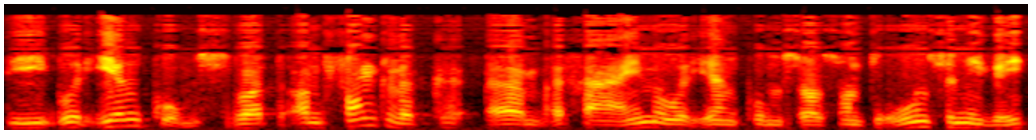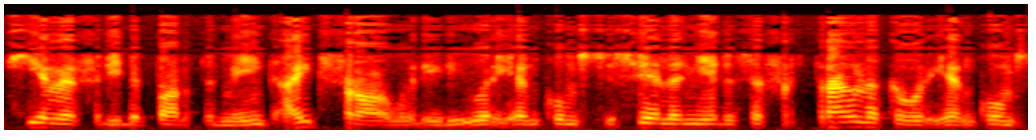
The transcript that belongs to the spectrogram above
die ooreenkoms wat aanvanklik ehm, 'n um, geheime ooreenkoms was want ons in die wetgewer vir die departement uitvra oor hierdie ooreenkoms te sê hulle nee dis 'n vertroulike ooreenkoms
